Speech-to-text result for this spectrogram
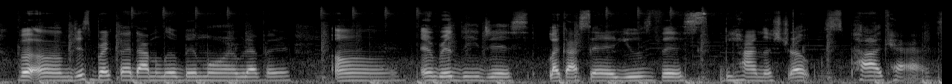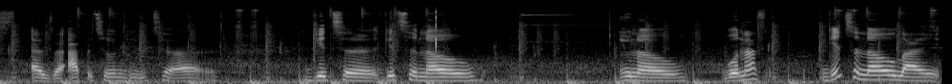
but um, just break that down a little bit more, or whatever um, and really just like I said, use this behind the strokes podcast as an opportunity to uh, get to get to know, you know, well not get to know like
